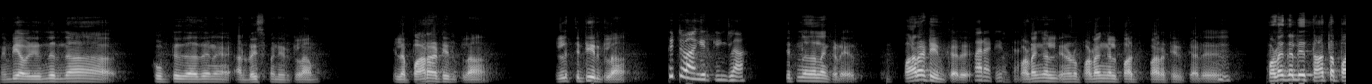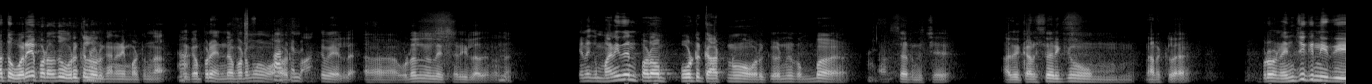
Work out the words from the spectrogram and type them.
மேபி அவர் இருந்திருந்தால் கூப்பிட்டு ஏதாவது அட்வைஸ் பண்ணியிருக்கலாம் இல்லை பாராட்டியிருக்கலாம். இல்லை திட்டியிருக்கலாம். திட்டு வாங்கியிருக்கீங்களா? திட்டினதெல்லாம் கிடையாது. பாராட்டி இருக்காரு பாராட்டியிருக்காரு. படங்கள் என்னோட படங்கள் பார்த்து பாராட்டி இருக்காரு படங்கள்லயே தாத்தா பார்த்த ஒரே படம் வந்து ஒரு கல் ஒரு கண்ணாடி மட்டும்தான். அதுக்கப்புறம் எந்த படமும் அவர். பார்க்கவே இல்லை. உடல்நிலை சரியில்லாதனால எனக்கு மனிதன் படம் போட்டு காட்டணும் அவருக்குன்னு ரொம்ப ஆசை இருந்துச்சு. அது கடைசி வரைக்கும் நடக்கல. அப்புறம் நெஞ்சுக்கு நீதி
